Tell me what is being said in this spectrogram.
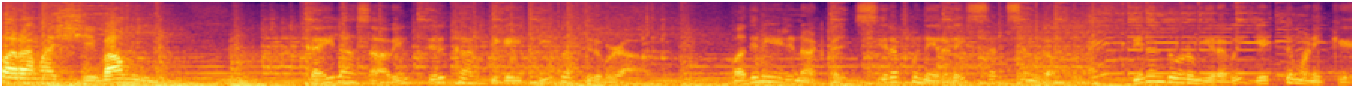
பரமசிவம். கைலாசாவின் திருக்கார்த்திகை தீபத் திருவிழா பதினேழு நாட்கள் சிறப்பு நேரலை சத்சங்கம். தினந்தோறும் இரவு எட்டு மணிக்கு.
